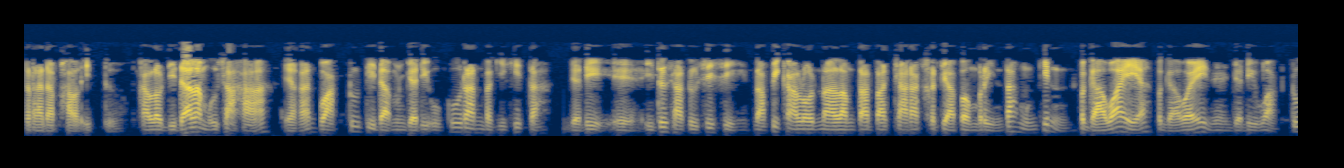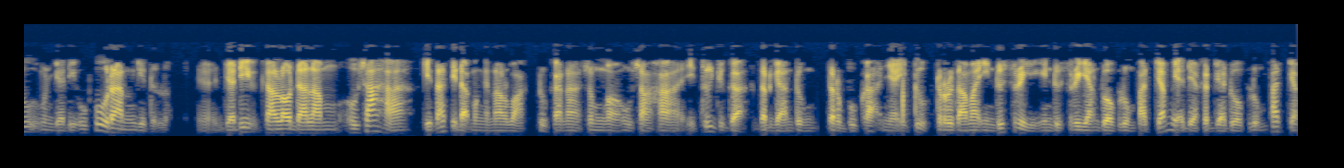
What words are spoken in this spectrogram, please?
terhadap hal itu. Kalau di dalam usaha, ya kan, waktu tidak menjadi ukuran bagi kita. Jadi eh, itu satu sisi. Tapi kalau dalam tata cara kerja pemerintah mungkin pegawai ya, pegawai jadi waktu menjadi ukuran gitu loh. Ya, jadi kalau dalam usaha kita tidak mengenal waktu karena semua usaha itu juga tergantung terbukanya itu terutama industri industri yang 24 jam ya dia kerja 24 jam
